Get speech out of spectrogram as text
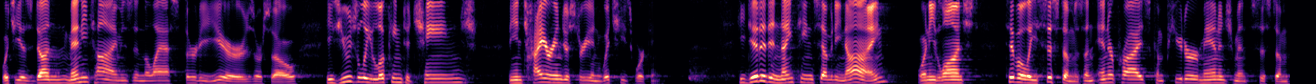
which he has done many times in the last 30 years or so, he's usually looking to change the entire industry in which he's working. He did it in 1979 when he launched Tivoli Systems, an enterprise computer management system,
